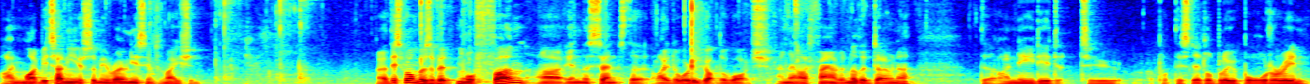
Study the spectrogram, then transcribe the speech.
I might be telling you some erroneous information. Uh, this one was a bit more fun uh, in the sense that I'd already got the watch and then I found another donor that I needed to put this little blue border in.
